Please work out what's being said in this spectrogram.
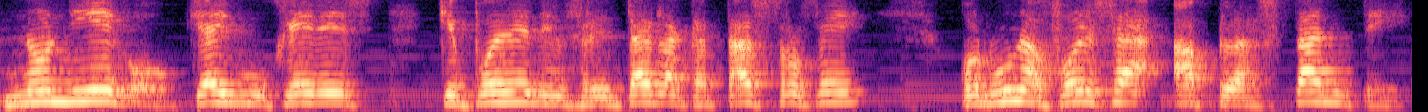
no niego que hay mujeres que pueden enfrentar la catástrofe con una fuerza aplastante.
